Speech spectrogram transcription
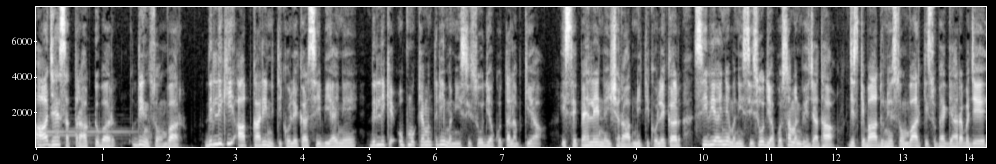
आज है 17 अक्टूबर, दिन सोमवार। दिल्ली की आबकारी नीति को लेकर सीबीआई ने दिल्ली के उप मुख्यमंत्री मनीष सिसोदिया को तलब किया। इससे पहले नई शराब नीति को लेकर सीबीआई ने मनीष सिसोदिया को समन भेजा था, जिसके बाद उन्हें सोमवार की सुबह 11 बजे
